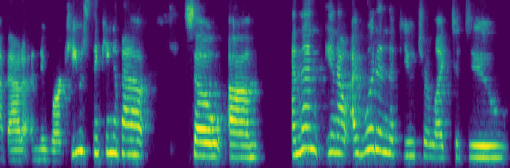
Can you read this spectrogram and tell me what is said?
about a, a new work he was thinking about. So, um, and then, you know, I would in the future like to do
